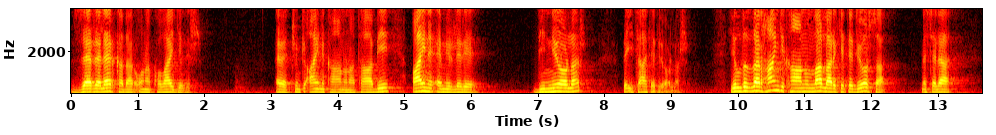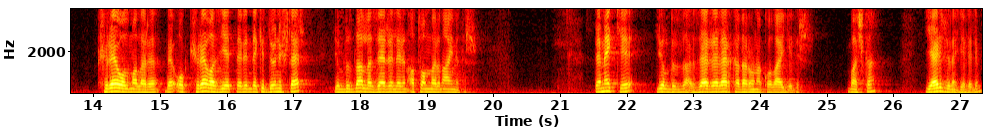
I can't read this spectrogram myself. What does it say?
zerreler kadar ona kolay gelir. Evet çünkü aynı kanuna tabi, aynı emirleri dinliyorlar ve itaat ediyorlar. Yıldızlar hangi kanunlarla hareket ediyorsa, mesela küre olmaları ve o küre vaziyetlerindeki dönüşler, yıldızlarla zerrelerin, atomların aynıdır. Demek ki yıldızlar zerreler kadar ona kolay gelir. Başka? Yeryüzüne gelelim.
